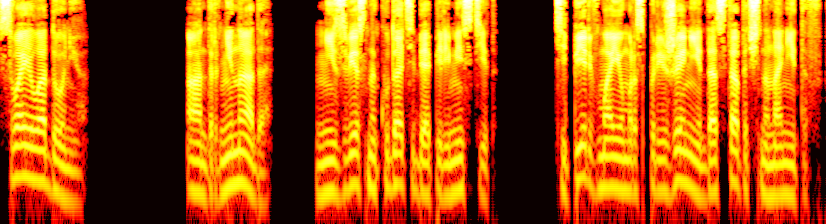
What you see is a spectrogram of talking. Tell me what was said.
своей ладонью. «Андр, не надо. Неизвестно, куда тебя переместит. Теперь в моем распоряжении достаточно нанитов».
